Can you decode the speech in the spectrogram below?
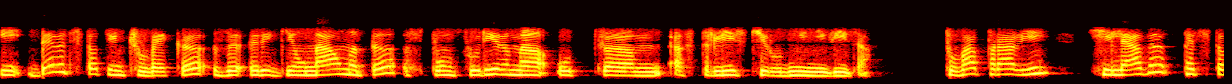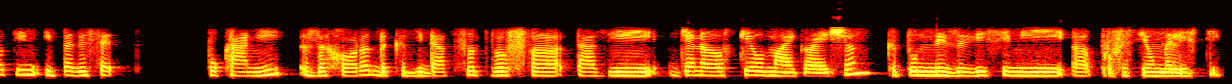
и 900 човека за регионалната, спонсорирана от а, австралийски роднини виза. Това прави 1550 покани за хора да кандидатстват в а, тази General Skill Migration като независими а, професионалисти.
